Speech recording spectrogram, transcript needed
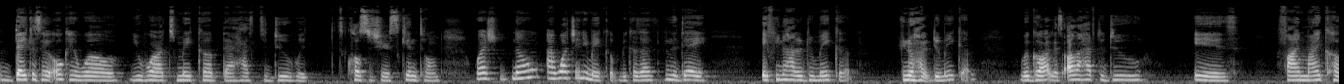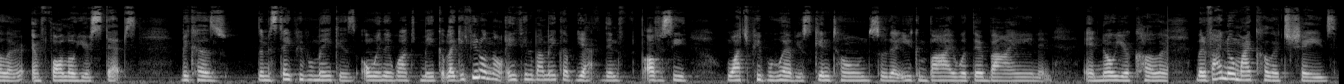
they could say, okay, well, you watch makeup that has to do with closer to your skin tone. Whereas, no, I watch any makeup because at the end of the day, if you know how to do makeup, you know how to do makeup regardless, all I have to do is find my color and follow your steps. Because the mistake people make is, oh, when they watch makeup, like if you don't know anything about makeup, yeah, then obviously watch people who have your skin tone so that you can buy what they're buying and, and know your color. But if I know my color shades,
